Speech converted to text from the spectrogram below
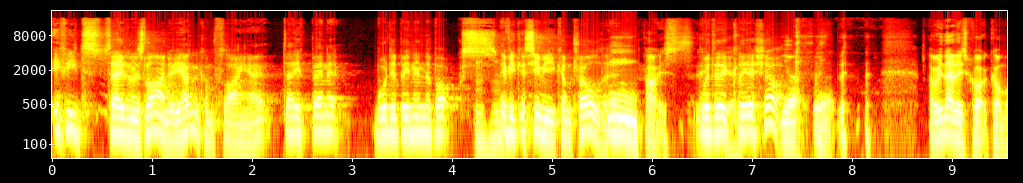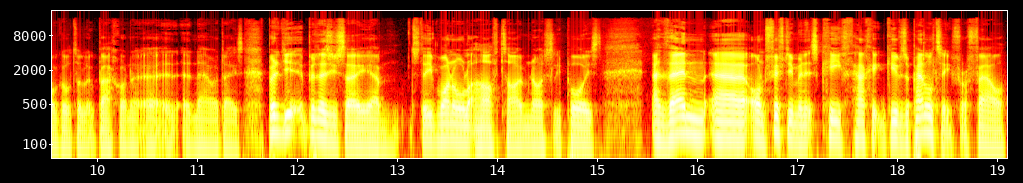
if he'd stayed on his line, if he hadn't come flying out, Dave Bennett would have been in the box mm-hmm. if he assuming he controlled it mm. oh, with a yeah. clear shot. Yeah, yeah. I mean, that is quite comical to look back on it uh, uh, nowadays. But but as you say, um, Steve, one all at half time, nicely poised. And then uh, on 50 minutes, Keith Hackett gives a penalty for a foul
